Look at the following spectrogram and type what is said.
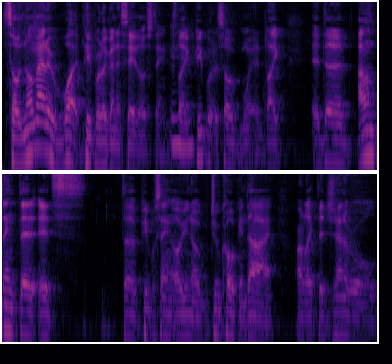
So no matter what, people are gonna say those things. Like mm-hmm. people, so like it, the I don't think that it's the people saying, "Oh, you know, do coke and die," are like the general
